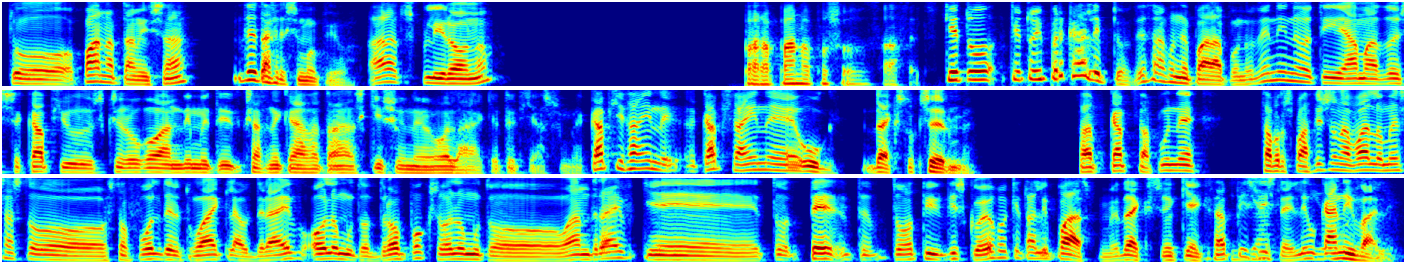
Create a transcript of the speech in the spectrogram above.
το πάνω από τα μισά δεν τα χρησιμοποιώ. Άρα τους πληρώνω παραπάνω από όσο θα ήθελε. Και το, και το υπερκαλύπτω. Δεν θα έχουν παράπονο. Δεν είναι ότι άμα δώσεις σε κάποιους, ξέρω εγώ, unlimited, ξαφνικά θα τα σκίσουν όλα και τέτοια, ας πούμε. Κάποιοι θα είναι, κάποιοι θα είναι UG. Εντάξει, το ξέρουμε. Θα, κάποιοι θα πούνε, θα προσπαθήσω να βάλω μέσα στο, στο folder του iCloud Drive όλο μου το Dropbox, όλο μου το OneDrive και το, το, το, το ό,τι δίσκο έχω και τα λοιπά, ας πούμε. Εντάξει, okay. θα πεις είστε λίγο κανίβαλοι.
